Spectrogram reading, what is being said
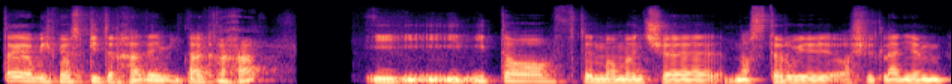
tak jakbyś miał splitter HDMI, tak? Aha. I, i, I to w tym momencie no, steruje oświetleniem.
